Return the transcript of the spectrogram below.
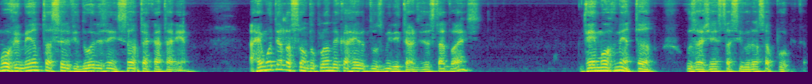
movimenta servidores em Santa Catarina. A remodelação do plano de carreira dos militares estaduais vem movimentando os agentes da segurança pública.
